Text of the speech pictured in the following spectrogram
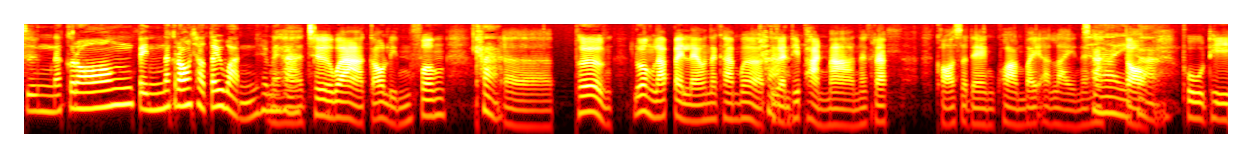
ซึ่งนักร้องเป็นนักร้องชาวไต้หวันใช่ไหมนะคะฮะชื่อว่าเกาหลินเฟิงค่ะเอ่อเพิ่งล่วงลับไปแล้วนะครับเมื่อค่ะเดือนที่ผ่านมานะครับ ขอแสดงความไว้อาลัยนะฮะใช่ต่อค่ะผู้ที่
